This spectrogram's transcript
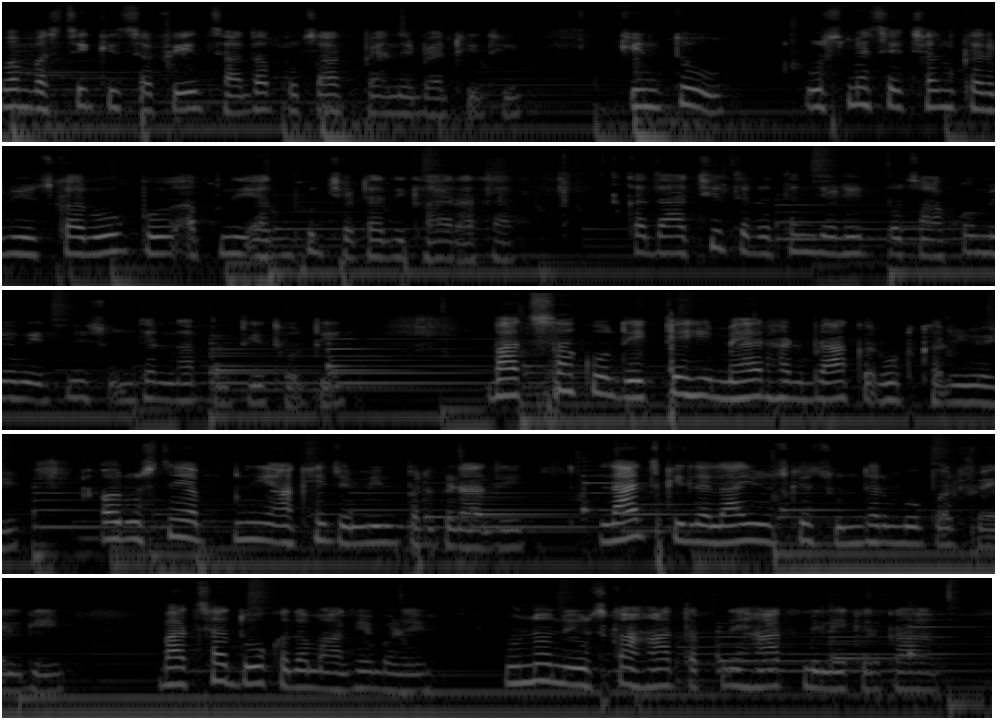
वह मस्ती की सफ़ेद सादा पोशाक पहने बैठी थी। किंतु उसमें से छन कर भी उसका रूप अपनी अद्भुत छटा दिखा रहा था। कदाचित रतन जड़ित पोशाकों में वो इतनी सुंदर ना प्रतीत होती। बादशाह को देखते ही मेहर हड़बड़ा कर उठ खड़ी हुई और उसने अपनी आँखें ज़मीन पर गड़ा दी। लाज की ललाई उसके सुंदर मुँह पर फैल गई। बादशाह दो कदम आगे बढ़े। उन्होंने उसका हाथ अपने हाथ में लेकर कहा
